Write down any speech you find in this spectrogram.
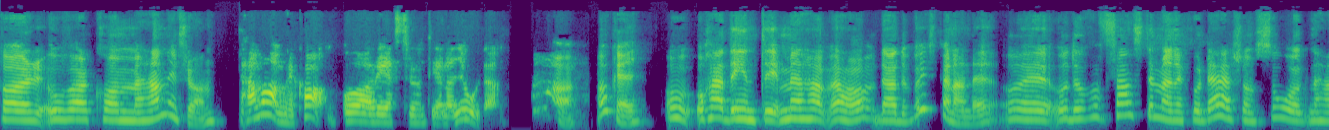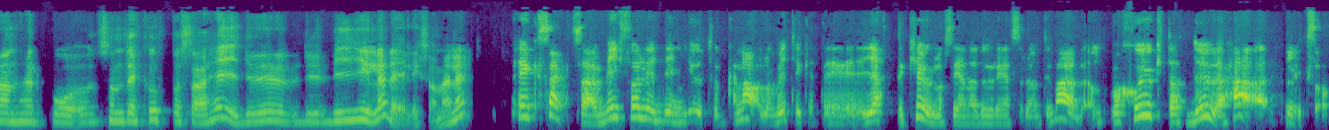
Var, och var kom han ifrån? Han var amerikan och har rest runt hela jorden. Okej, okay. och, och, hade inte, men ja, det var ju spännande. Och, och då fanns det människor där som såg när han höll på, som dök upp och sa hej, du, du, vi gillar dig liksom, eller? Exakt så här. vi följer din YouTube-kanal och vi tycker att det är jättekul att se när du reser runt i världen. Vad sjukt att du är här liksom.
